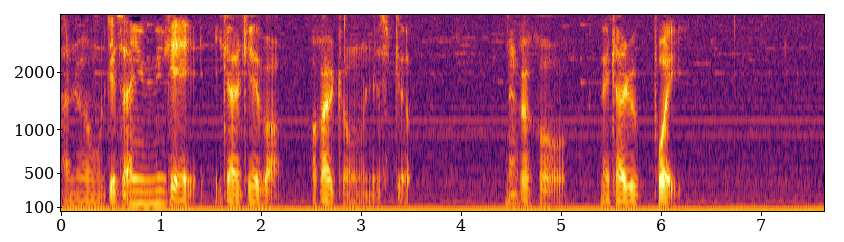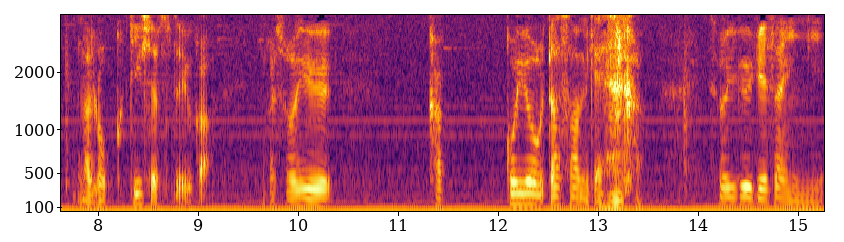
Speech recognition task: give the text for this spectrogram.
あのデザイン見ていただければわかると思うんですけどなんかこうメタルっぽい、まあ、ロック T シャツというかなんかそういうかっこよダサみたいななんか そういうデザインに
